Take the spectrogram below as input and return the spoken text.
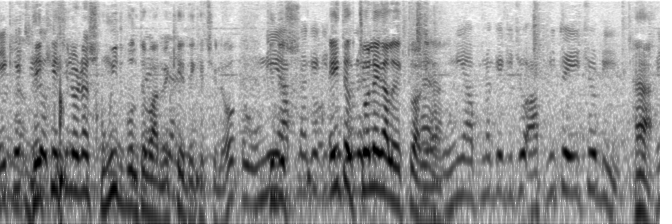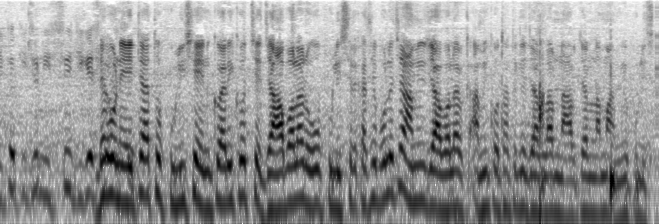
দেখেছিল দেখেছিল এটা সুমিত বলতে পারবে কে দেখেছিল। উনি কিন্তু আপনাকে এই তো চলে গেল একটু আগে হ্যাঁ, উনি আপনাকে কিছু আপনি তো এইচওডি হ্যাঁ। আপনি তো কিছু নিশ্চয়ই জিজ্ঞেস দেখুন এটা তো পুলিশে এনকোয়ারি করছে যা বলার ও পুলিশের কাছে বলেছে আমি যা বলার আমি কোথা থেকে জানলাম না জানলাম আমিও পুলিশকে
